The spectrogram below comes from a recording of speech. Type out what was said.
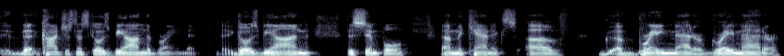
the consciousness goes beyond the brain. It goes beyond the simple uh, mechanics of, of brain matter, of gray matter,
